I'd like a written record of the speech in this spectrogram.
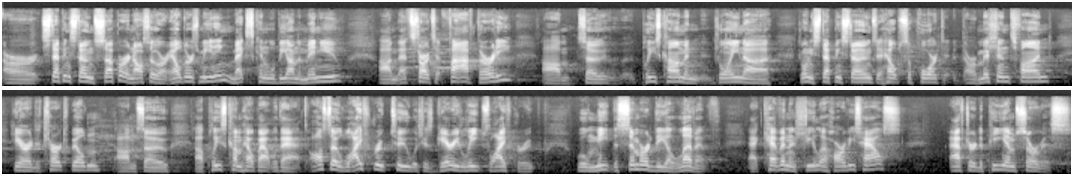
our Stepping Stone Supper and also our elders meeting. Mexican will be on the menu. Um, that starts at 5:30. Um, so please come and join uh, join Stepping Stones. It helps support our missions fund here at the church building. Um, so uh, please come help out with that. Also, Life Group Two, which is Gary Leap's life group, will meet December the 11th at Kevin and Sheila Harvey's house after the PM service.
